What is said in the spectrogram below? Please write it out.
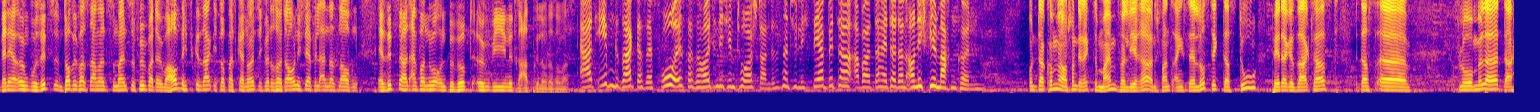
wenn er irgendwo sitzt. Im Doppelpass damals zu Mainz 5 hat er überhaupt nichts gesagt. Ich glaube, bei Sky 90 wird das heute auch nicht sehr viel anders laufen. Er sitzt halt einfach nur und bewirbt irgendwie eine Drahtbrille oder sowas. Er hat eben gesagt, dass er froh ist, dass er heute nicht im Tor stand. Das ist natürlich sehr bitter, aber da hätte er dann auch nicht viel machen können. Und da kommen wir auch schon direkt zu meinem Verlierer. Und ich fand es eigentlich sehr lustig, dass du, Peter, gesagt hast, dass... Äh, Flo Müller da,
